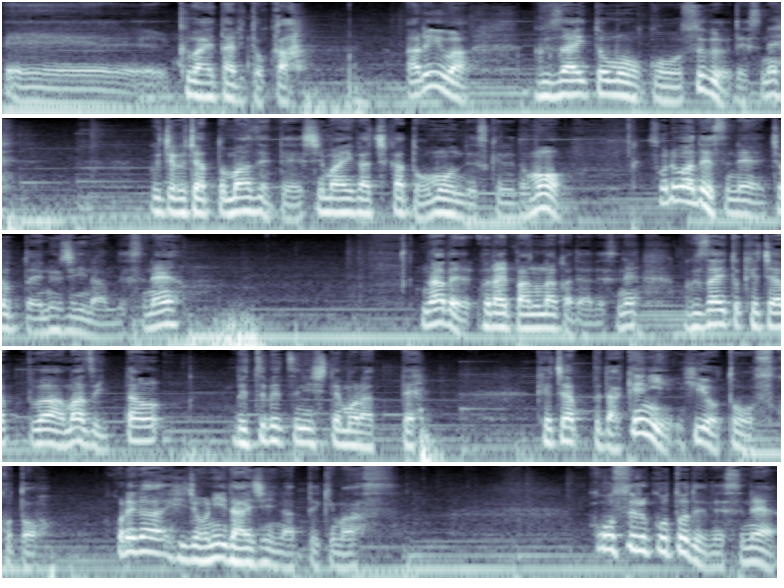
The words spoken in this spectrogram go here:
えー、加えたりとかあるいは具材ともうこうすぐですねぐちゃぐちゃっと混ぜてしまいがちかと思うんですけれどもそれはですねちょっと NG なんですね。鍋フライパンの中ではですね具材とケチャップはまず一旦別々にしてもらってケチャップだけに火を通すこと。これが非常に大事になってきます。こうすることでですね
